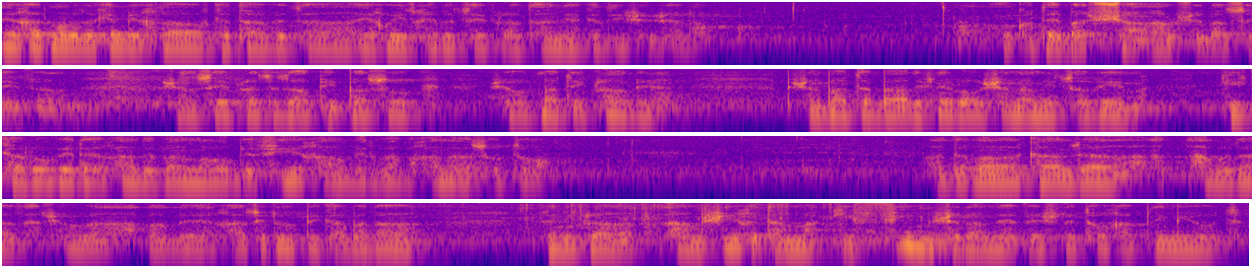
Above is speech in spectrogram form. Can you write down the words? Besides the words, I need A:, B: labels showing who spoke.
A: איך אדמון הזקן בכלל כתב את ה... איך הוא התחיל את ספר התניא הקדישה שלו. הוא כותב בשער של הספר, שהספר הזה זה על פי פסוק שעוד מעט נקרא בשבת הבאה לפני ראש שנה ניצבים, כי קרוב אליך הדבר מאוד בפיך ובלבבך לעשותו. הדבר כאן זה עבודת התשובה, אבל בחסידות, בקבלה, זה נקרא להמשיך את המקיפים של הנפש לתוך הפנימיות.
